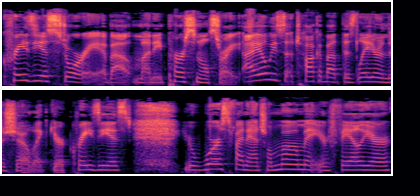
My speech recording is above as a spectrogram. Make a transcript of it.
craziest story about money, personal story? I always talk about this later in the show, like your craziest, your worst financial moment, your failure.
